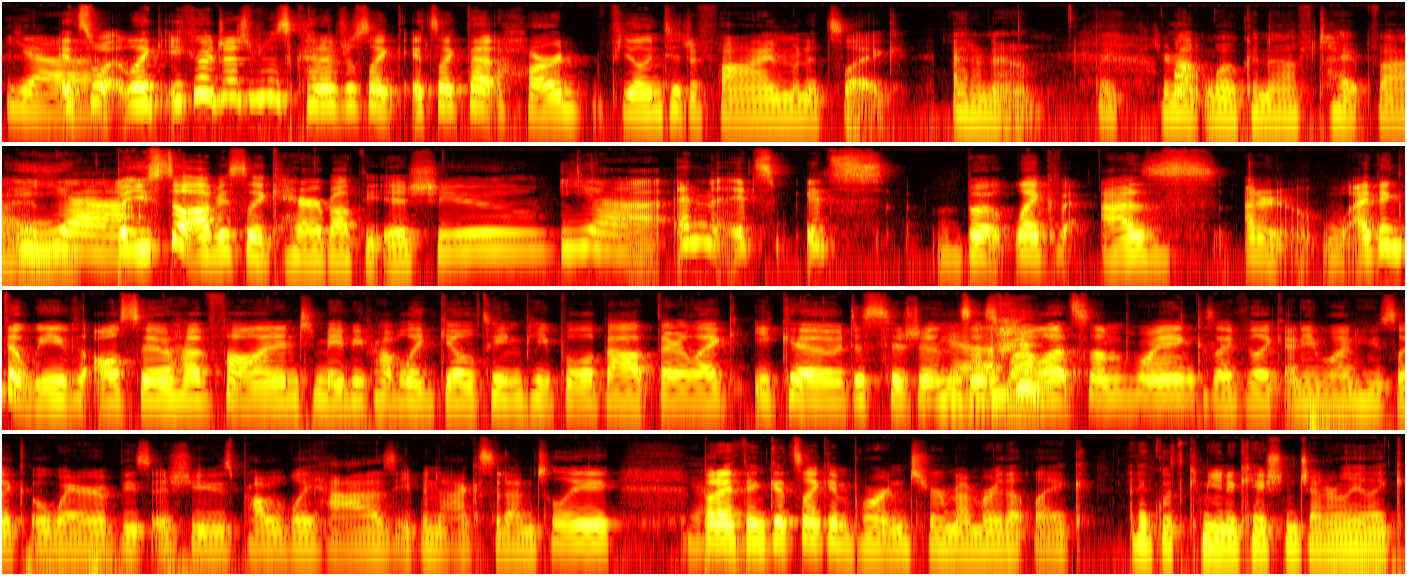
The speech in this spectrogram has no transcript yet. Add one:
yeah. It's what like eco judgment is kind of just like it's like that hard feeling to define when it's like I don't know, like you're not woke enough type vibe. Yeah. But you still obviously care about the issue. Yeah, and it's it's But like as I don't know, I think that we've also have fallen into maybe probably guilting people about their like eco decisions as well at some point because I feel like anyone who's like aware of these issues probably has even accidentally. But I think it's like important to remember that like I think with communication generally like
